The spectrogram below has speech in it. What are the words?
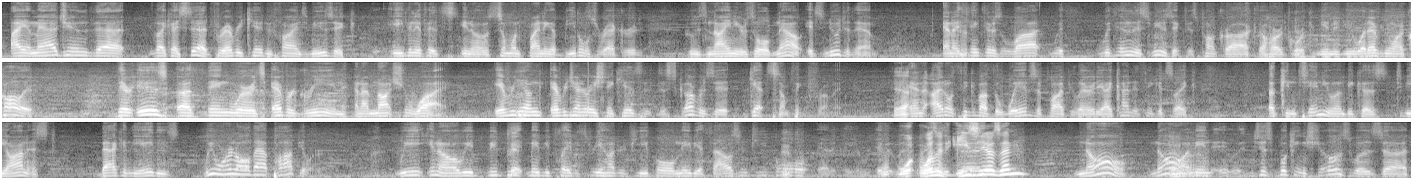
I imagine that, like I said, for every kid who finds music, even if it's, you know, someone finding a Beatles record who's nine years old now, it's new to them. And I think there's a lot with within this music, this punk rock, the hardcore community, whatever you want to call it. There is a thing where it's evergreen, and I'm not sure why. Every young, every generation of kids that discovers it gets something from it. Yeah. And I don't think about the waves of popularity. I kind of think it's like a continuum because, to be honest, back in the 80s, we weren't all that popular. We, you know, we we play, maybe played with 300 people, maybe a thousand people. and it- it Wa- was really it good. easier then? No, no. No. I mean, it, just booking shows was, uh,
